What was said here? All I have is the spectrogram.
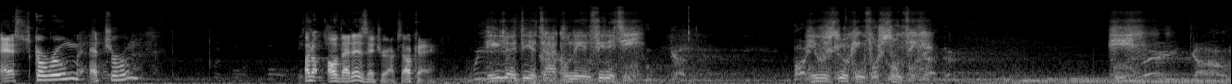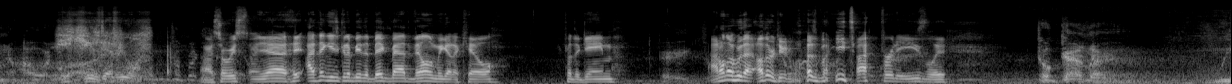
Eskarum? Echerum? Oh, no. Oh, that is Atriox. Okay. He led the attack on the Infinity. He was looking for something. He... He killed everyone. Alright, so we... Yeah, he, I think he's gonna be the big bad villain we gotta kill for the game. I don't know who that other dude was, but he died pretty easily. Together, we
